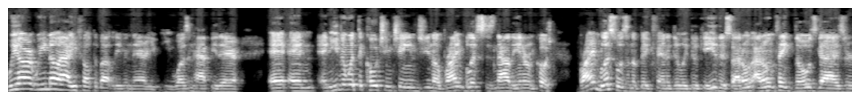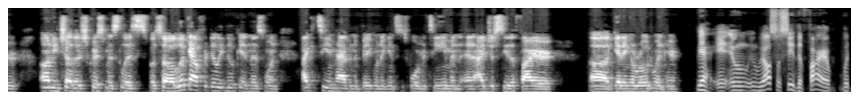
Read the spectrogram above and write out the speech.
we are we know how he felt about leaving there. He, he wasn't happy there, and, and and even with the coaching change, you know, Brian Bliss is now the interim coach. Brian Bliss wasn't a big fan of Dilly Duka either, so I don't I don't think those guys are on each other's Christmas lists. But so look out for Dilly Duka in this one. I could see him having a big one against his former team, and, and I just see the Fire uh, getting a road win here. Yeah, and we also see the Fire with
